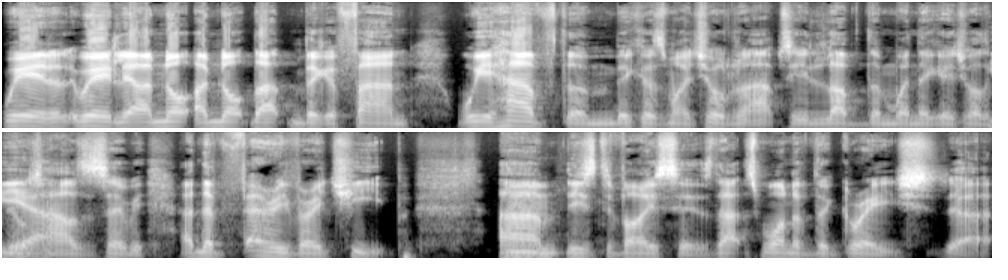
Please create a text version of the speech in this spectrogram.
Weird, weirdly, I'm not. I'm not that big a fan. We have them because my children absolutely love them when they go to other people's yeah. houses. So we, and they're very, very cheap. Um, mm. These devices. That's one of the great uh,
